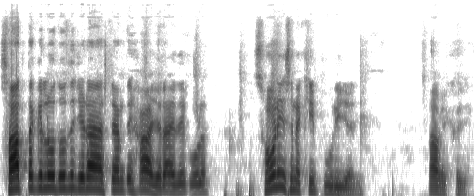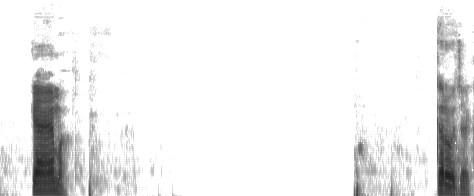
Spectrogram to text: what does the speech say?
7 ਕਿਲੋ ਦੁੱਧ ਜਿਹੜਾ ਇਸ ਟਾਈਮ ਤੇ ਹਾਜ਼ਰ ਆ ਇਹਦੇ ਕੋਲ। ਸੋਹਣੀ ਸੁਨੱਖੀ ਪੂਰੀ ਆ ਜੀ। ਆ ਵੇਖੋ ਜੀ ਕੈਮ ਕਰੋ ਚੈੱਕ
